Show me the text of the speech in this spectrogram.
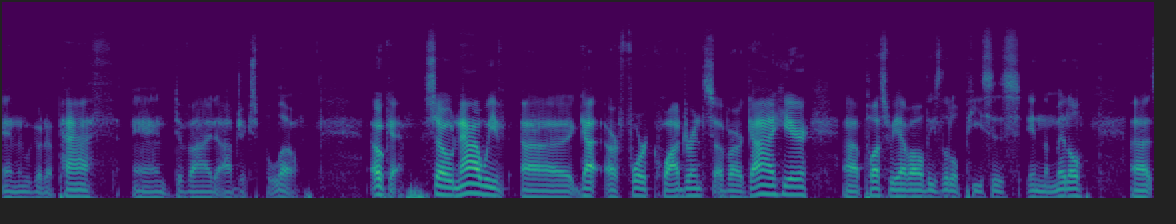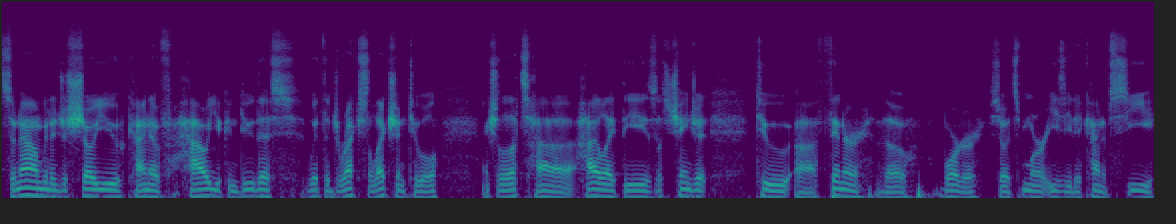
and then we go to path and divide objects below. Okay, so now we've uh, got our four quadrants of our guy here, uh, plus we have all these little pieces in the middle. Uh, so now I'm going to just show you kind of how you can do this with the direct selection tool. Actually, let's uh, highlight these. Let's change it to uh, thinner, though, border, so it's more easy to kind of see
